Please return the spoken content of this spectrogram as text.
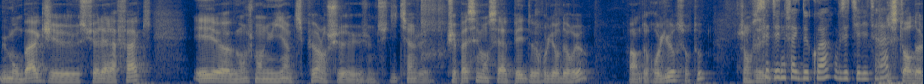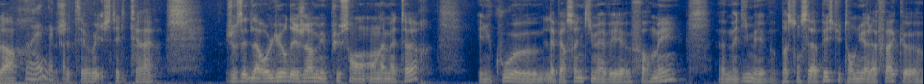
eu mon bac, je suis allé à la fac et euh, bon, je m'ennuyais un petit peu. Alors je, je me suis dit, tiens, je vais, je vais passer mon CAP de reliure dorure, enfin de reliure surtout. J'en faisais C'était une fac de quoi? Vous étiez littéraire? Histoire de l'art. Ouais, d'accord. J'étais, oui, j'étais littéraire. Je faisais de la reliure déjà, mais plus en, en amateur. Et du coup, euh, la personne qui m'avait euh, formé euh, m'a dit Mais passe ton CAP si tu t'ennuies à la fac, euh,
